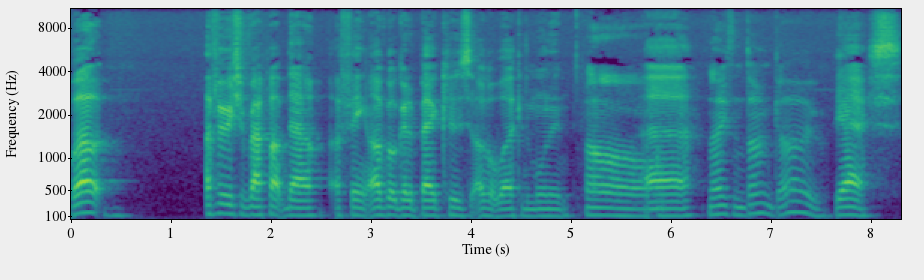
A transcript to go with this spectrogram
Well, I think we should wrap up now. I think I've got to go to bed because I've got work in the morning. Oh, Uh, Nathan, don't go. yes,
